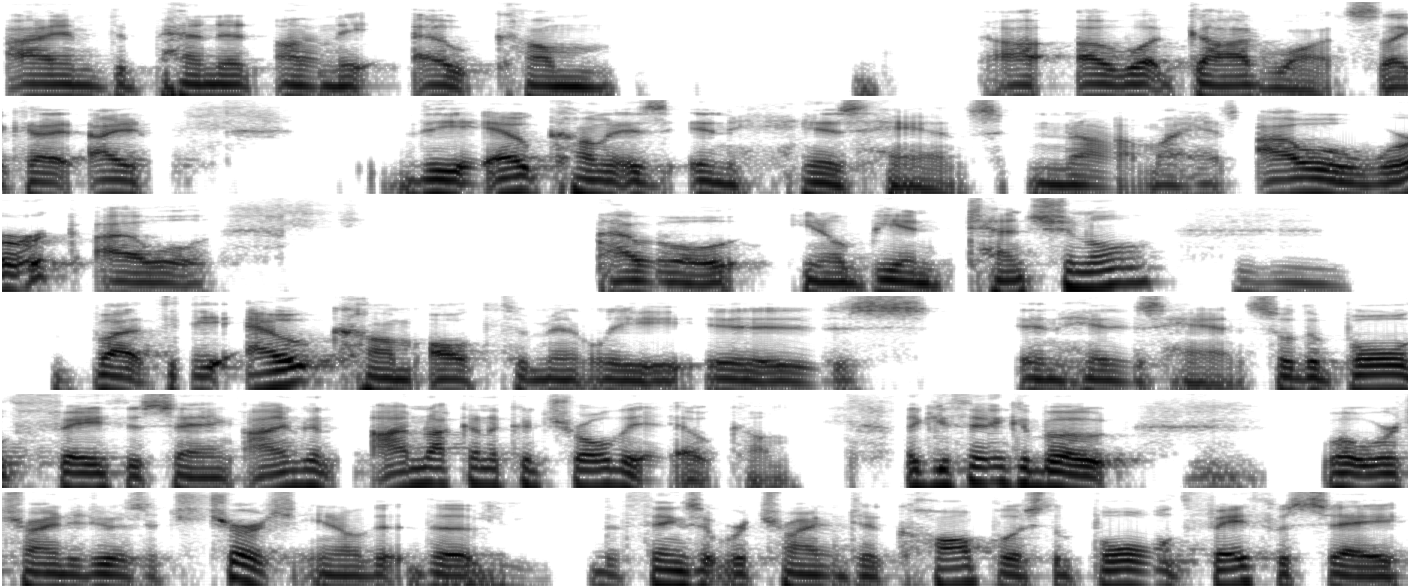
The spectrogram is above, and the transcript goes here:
I am dependent on the outcome uh, of what God wants. Like I, I, the outcome is in His hands, not my hands. I will work. I will, I will, you know, be intentional, mm-hmm. but the outcome ultimately is in His hands. So the bold faith is saying, I'm gonna. I'm not going to control the outcome. Like you think about what we're trying to do as a church you know the the, mm-hmm. the things that we're trying to accomplish the bold faith would say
